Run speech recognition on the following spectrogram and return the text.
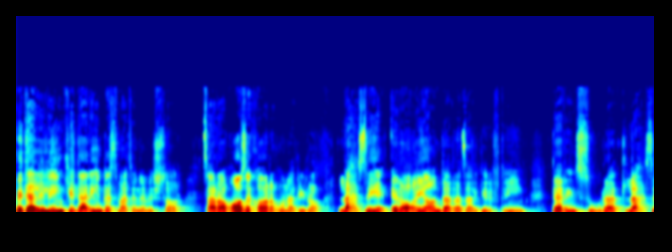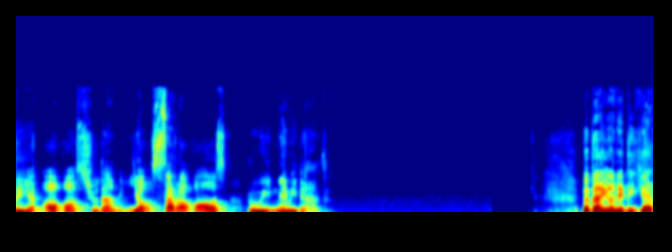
به دلیل اینکه در این قسمت نوشتار سرآغاز کار هنری را لحظه ارائه آن در نظر گرفته ایم در این صورت لحظه آغاز شدن یا سرآغاز روی نمی‌دهد. به بیان دیگر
